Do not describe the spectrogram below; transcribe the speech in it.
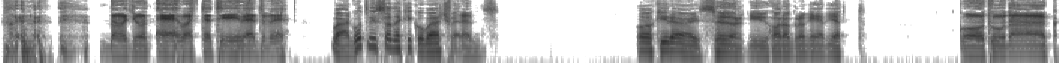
Nagyon el vagy te tévedve. Vágott vissza neki Kovács Ferenc. A király szörnyű haragra gerjedt. Katonák,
